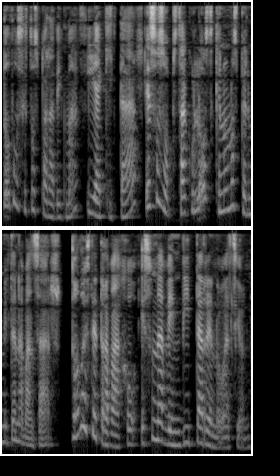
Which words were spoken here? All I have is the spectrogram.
todos estos paradigmas y a quitar esos obstáculos que no nos permiten avanzar. Todo este trabajo es una bendita renovación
